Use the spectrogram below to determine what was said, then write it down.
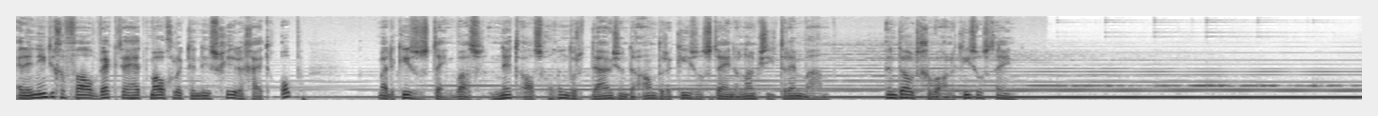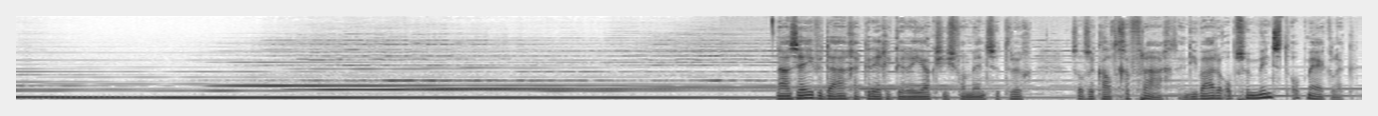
en in ieder geval wekte het mogelijk de nieuwsgierigheid op, maar de kiezelsteen was, net als honderdduizenden andere kiezelstenen langs die trambaan, een doodgewone kiezelsteen. Na zeven dagen kreeg ik de reacties van mensen terug zoals ik had gevraagd en die waren op zijn minst opmerkelijk.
